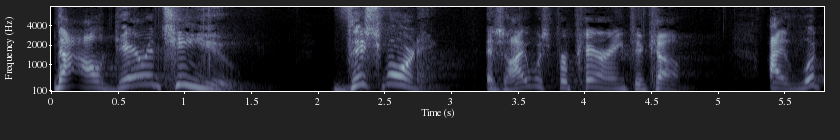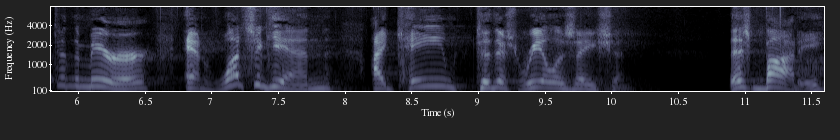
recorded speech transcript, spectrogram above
Now, I'll guarantee you, this morning, as I was preparing to come, I looked in the mirror and once again, I came to this realization this body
